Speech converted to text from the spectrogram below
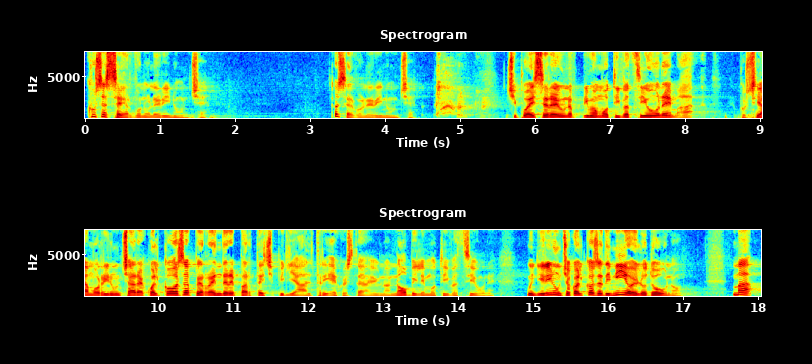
cosa servono le rinunce. Cosa servono le rinunce? Ci può essere una prima motivazione, ma possiamo rinunciare a qualcosa per rendere partecipi gli altri e questa è una nobile motivazione. Quindi rinuncio a qualcosa di mio e lo dono. Ma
